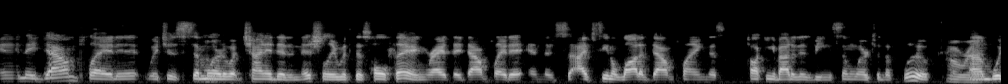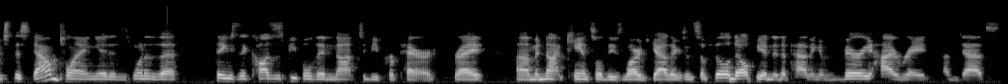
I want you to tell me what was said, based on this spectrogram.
and they downplayed it, which is similar to what China did initially with this whole thing, right? They downplayed it, and there's, I've seen a lot of downplaying this, talking about it as being similar to the flu, oh, right. um, which this downplaying it is one of the things that causes people then not to be prepared, right? Um, and not cancel these large gatherings. And so Philadelphia ended up having a very high rate of deaths,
